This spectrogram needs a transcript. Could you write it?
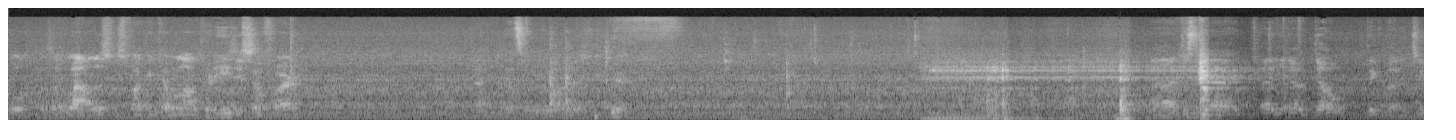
cool. I was like, wow, this was fucking coming along pretty easy so far. Yeah, That's what we wanted. Uh, just, uh, uh, you know, don't think about it too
